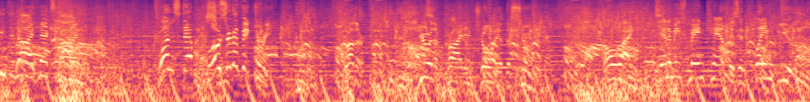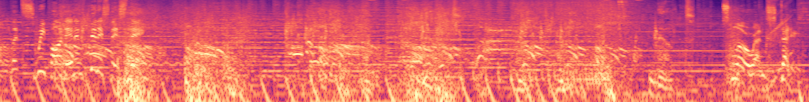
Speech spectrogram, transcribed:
Be denied next time! One step closer to victory! Brother, you are the pride and joy of the Sun. All right, the enemy's main camp is in plain view. Let's sweep on in and finish this thing! Melt. Slow and steady.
